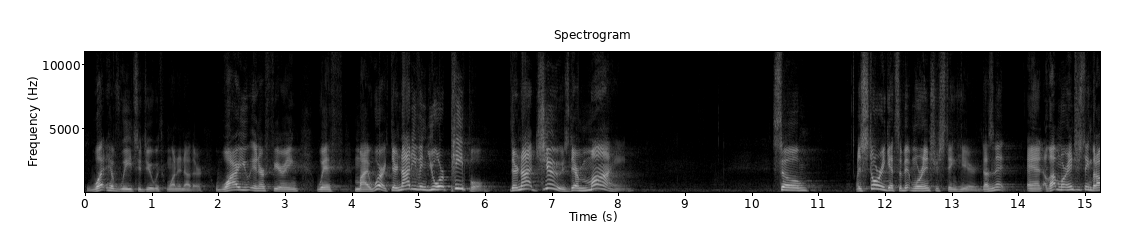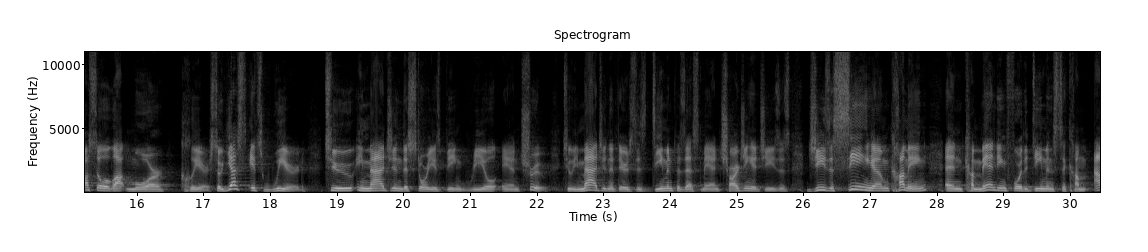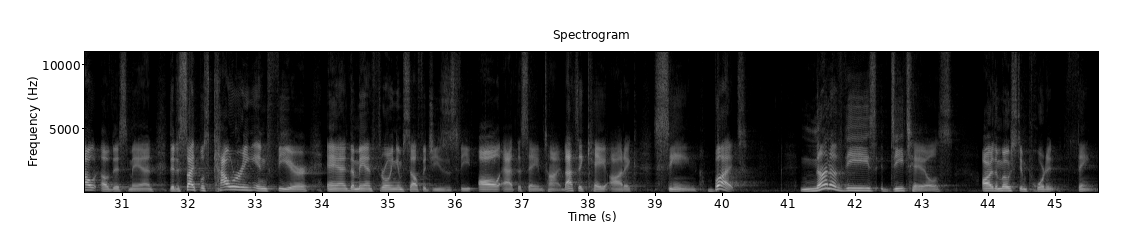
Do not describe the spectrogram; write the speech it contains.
What have we to do with one another? Why are you interfering with my work? They're not even your people. They're not Jews, they're mine. So the story gets a bit more interesting here, doesn't it? And a lot more interesting, but also a lot more clear. So, yes, it's weird to imagine this story as being real and true. To imagine that there's this demon possessed man charging at Jesus, Jesus seeing him coming and commanding for the demons to come out of this man, the disciples cowering in fear, and the man throwing himself at Jesus' feet all at the same time. That's a chaotic scene. But none of these details are the most important thing.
